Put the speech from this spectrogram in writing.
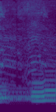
Mm-hmm.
